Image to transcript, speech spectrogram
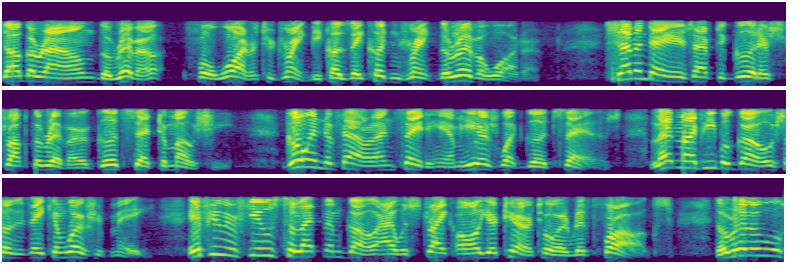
dug around the river for water to drink because they couldn't drink the river water. Seven days after Good had struck the river, Good said to Moshe, Go into Pharaoh and say to him, Here's what Good says Let my people go so that they can worship me. If you refuse to let them go, I will strike all your territory with frogs. The river will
